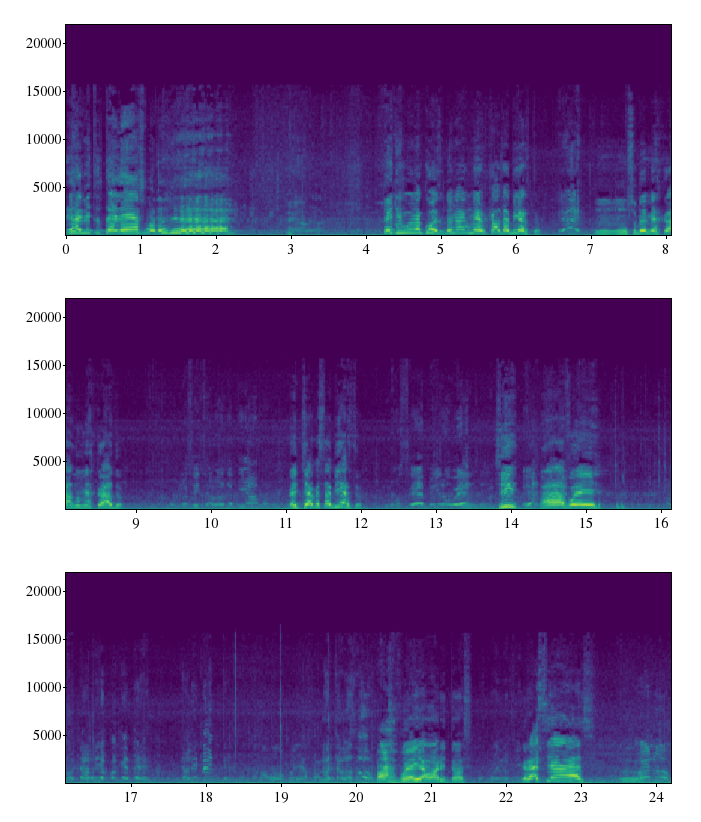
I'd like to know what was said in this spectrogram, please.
Derramamento do teléfono. Eu digo uma coisa, onde é um mercado aberto? É? Um, um supermercado, um mercado. Pues no sé si hablan de pijama. É Thiago está aberto? Não sei, vira ele. Sim? Ah, vou aí. Onde é é? te rías para que tem? te alimente. Hasta las dos. Ah, vou aí a hora então. Graças. Bueno.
